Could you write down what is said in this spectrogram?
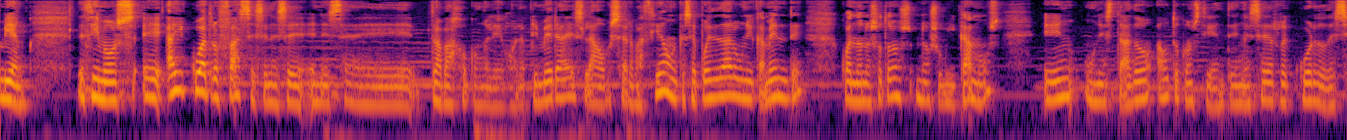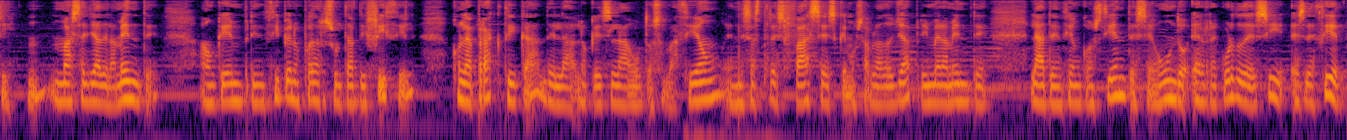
Bien, decimos, eh, hay cuatro fases en ese, en ese trabajo con el ego. La primera es la observación, que se puede dar únicamente cuando nosotros nos ubicamos en un estado autoconsciente, en ese recuerdo de sí, más allá de la mente, aunque en principio nos pueda resultar difícil, con la práctica de lo que es la autoobservación, en esas tres fases que hemos hablado ya, primeramente la atención consciente, segundo el recuerdo de sí, es decir,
